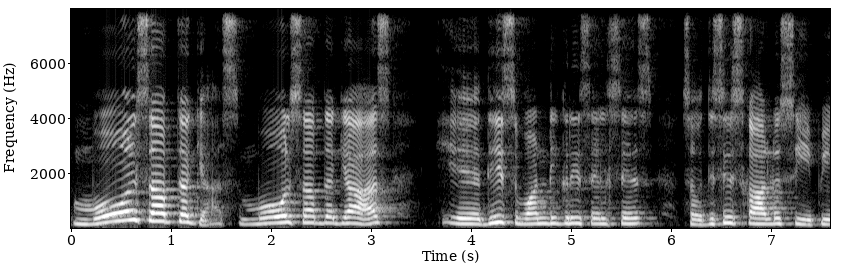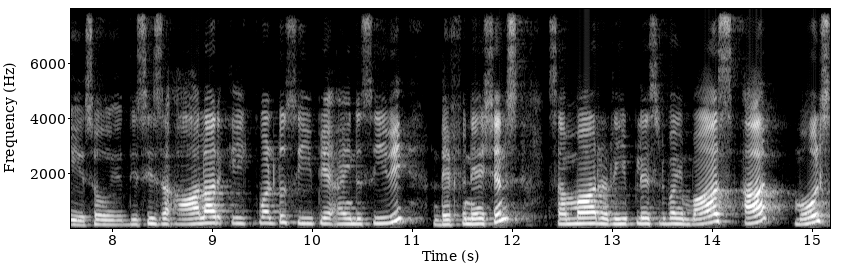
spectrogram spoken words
moles of the gas moles of the gas uh, this 1 degree celsius so this is called CP. So this is all are equal to Cp and Cv definitions. Some are replaced by mass or moles.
